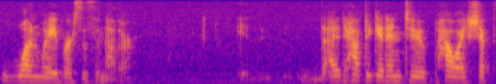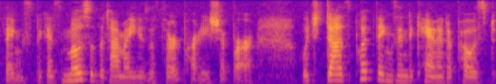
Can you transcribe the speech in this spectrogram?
one way versus another. I'd have to get into how I ship things because most of the time I use a third party shipper, which does put things into Canada Post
